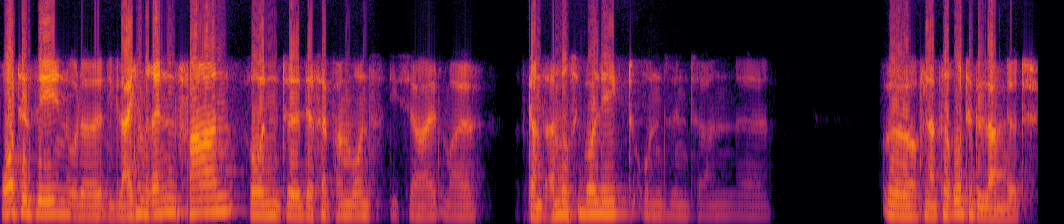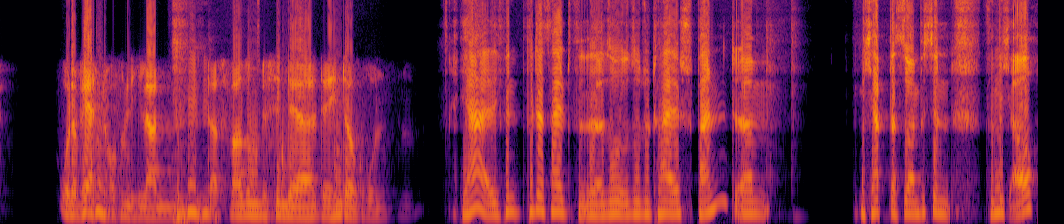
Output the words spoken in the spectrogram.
Orte sehen oder die gleichen Rennen fahren. Und äh, deshalb haben wir uns dieses Jahr halt mal was ganz anderes überlegt und sind dann äh, äh, auf Lanzarote gelandet. Oder werden hoffentlich landen. Das war so ein bisschen der, der Hintergrund. Ja, ich finde find das halt äh, so, so total spannend. Ähm, ich habe das so ein bisschen für mich auch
